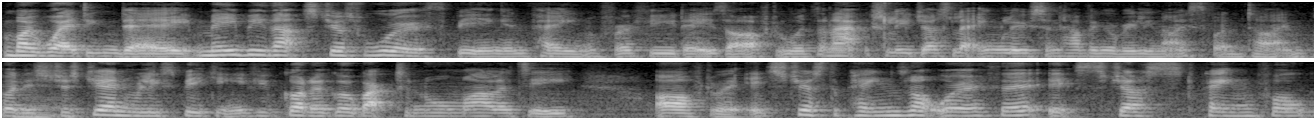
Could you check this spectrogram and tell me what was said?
my wedding day, maybe that's just worth being in pain for a few days afterwards and actually just letting loose and having a really nice fun time. But it's Mm. just generally speaking, if you've got to go back to normality after it, it's just the pain's not worth it. It's just painful.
